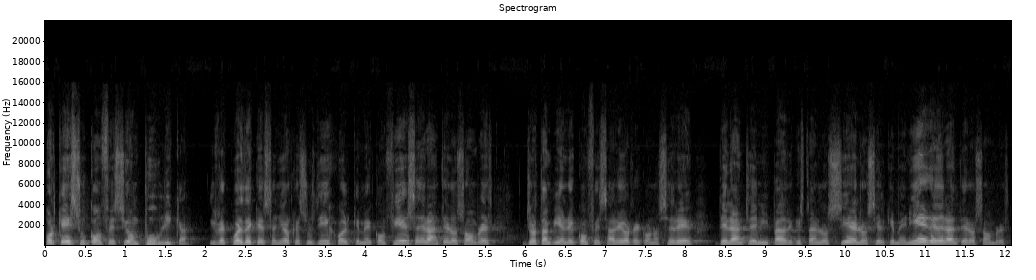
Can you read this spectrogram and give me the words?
porque es su confesión pública. Y recuerde que el Señor Jesús dijo, el que me confiese delante de los hombres, yo también le confesaré o reconoceré delante de mi Padre que está en los cielos. Y el que me niegue delante de los hombres,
